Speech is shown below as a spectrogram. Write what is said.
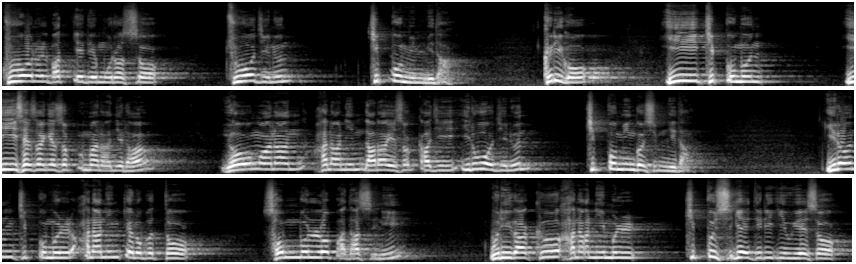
구원을 받게 됨으로써 주어지는 기쁨입니다. 그리고 이 기쁨은 이 세상에서뿐만 아니라 영원한 하나님 나라에서까지 이루어지는 기쁨인 것입니다. 이런 기쁨을 하나님께로부터 선물로 받았으니 우리가 그 하나님을 기쁘시게 드리기 위해서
